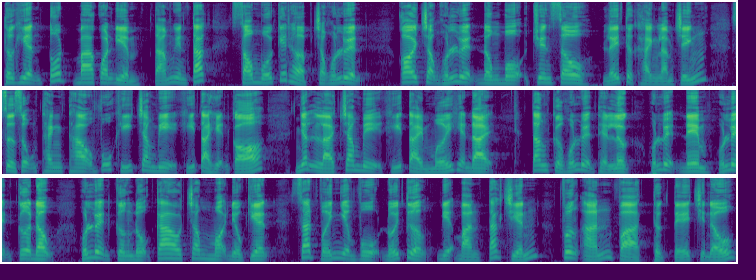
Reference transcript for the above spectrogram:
thực hiện tốt 3 quan điểm, 8 nguyên tắc, 6 mối kết hợp trong huấn luyện, coi trọng huấn luyện đồng bộ chuyên sâu, lấy thực hành làm chính, sử dụng thành thạo vũ khí trang bị khí tài hiện có, nhất là trang bị khí tài mới hiện đại, tăng cường huấn luyện thể lực, huấn luyện đêm, huấn luyện cơ động, huấn luyện cường độ cao trong mọi điều kiện, sát với nhiệm vụ đối tượng, địa bàn tác chiến, phương án và thực tế chiến đấu.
